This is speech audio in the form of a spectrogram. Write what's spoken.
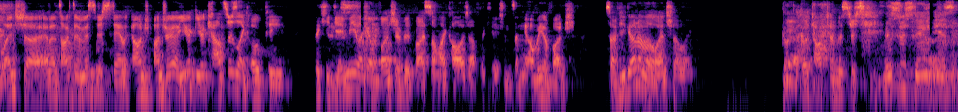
Valencia and I talked to Mr. Stanley. And- Andrea, your your counselor's like OP. Like he gave me like a bunch of advice on my college applications and he helped me a bunch. So if you go to Valencia, like go, Yeah. go talk to Mr. Stanley. Mr. Stanley is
